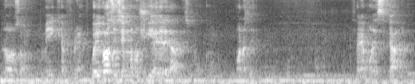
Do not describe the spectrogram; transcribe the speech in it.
non lo so, make a friend. Quei cosi sembrano uscire delle tappe comunque. Buonasera. Saliamo le scale.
